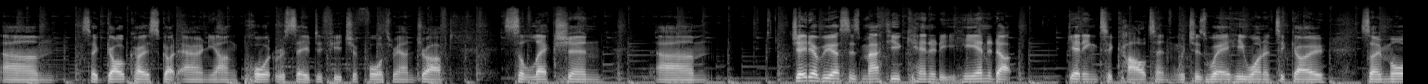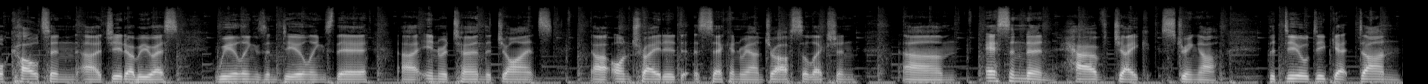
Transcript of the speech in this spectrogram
Um, so Gold Coast got Aaron Young. Port received a future fourth round draft selection. Um, GWS's Matthew Kennedy, he ended up getting to Carlton, which is where he wanted to go. So more Carlton uh, GWS wheelings and dealings there. Uh, in return, the Giants uh, on traded a second round draft selection. Um, Essendon have Jake Stringer. The deal did get done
